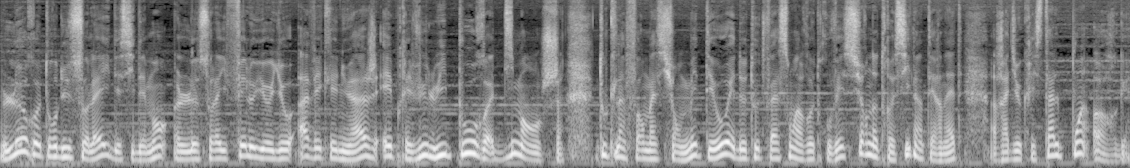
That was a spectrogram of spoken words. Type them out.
Le retour du soleil, décidément, le soleil fait le yo-yo avec les nuages, est prévu lui pour dimanche. Toute l'information météo est de toute façon à retrouver sur notre site internet radiocristal.org.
